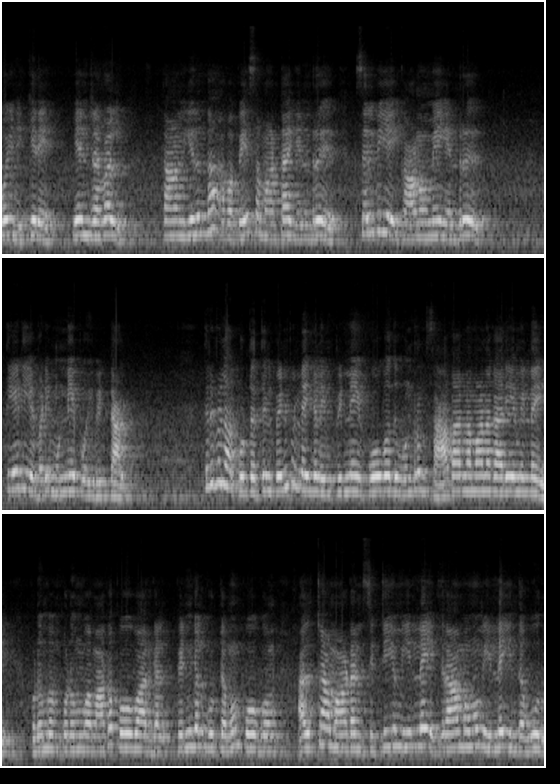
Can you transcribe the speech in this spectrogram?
போய் நிற்கிறேன் என்றவள் தான் இருந்தா அவ பேச மாட்டா என்று செல்வியை காணோமே என்று தேடியபடி முன்னே போய்விட்டாள். திருவிழா கூட்டத்தில் பெண் பிள்ளைகளின் பின்னே போவது ஒன்றும் சாதாரணமான காரியமில்லை. குடும்பம் குடும்பமாக போவார்கள். பெண்கள் கூட்டமும் போகும். அல்ட்ரா மாடர்ன் சிட்டியும் இல்லை கிராமமும் இல்லை இந்த ஊர்.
